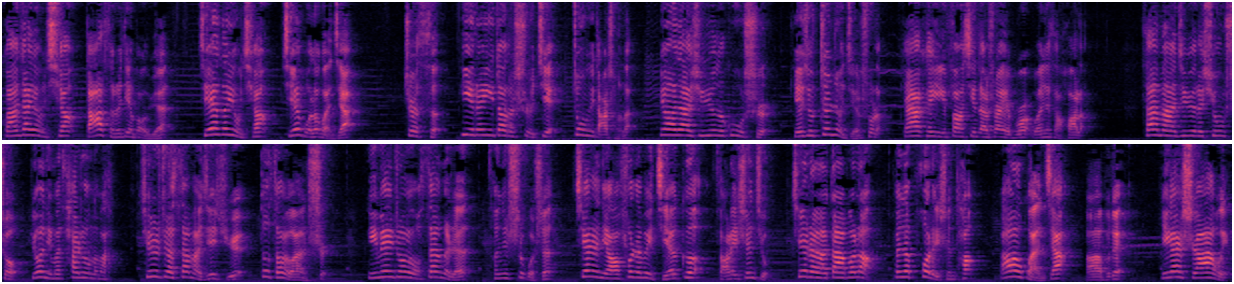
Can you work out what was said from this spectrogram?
管家用枪打死了电报员，杰哥用枪结果了管家。至此，一人一刀的世界终于达成了，妙代徐君的故事也就真正结束了。大家可以放心的刷一波完全撒花了。三版结局的凶手有你们猜中的吗？其实这三版结局都早有暗示，里面中有三个人曾经失过身，先是鸟夫人被杰哥洒了一身酒，接着大波浪被他泼了一身汤，然后管家啊不对，应该是阿伟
